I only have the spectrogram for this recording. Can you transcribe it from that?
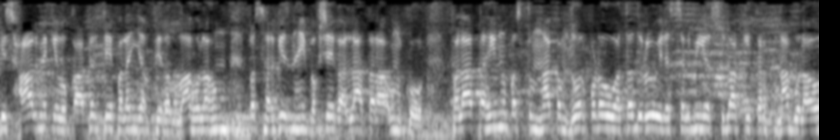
اس حال میں کہ وہ کافر تھے۔ فلن یغفر اللہ لهم پس ہرگز نہیں بخشے گا اللہ تعالی ان کو۔ فلا تهنوا پس تم نہ کمزور پڑو وتدعوا الى السلم، اور صلح کی طرف نہ بلاؤ۔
